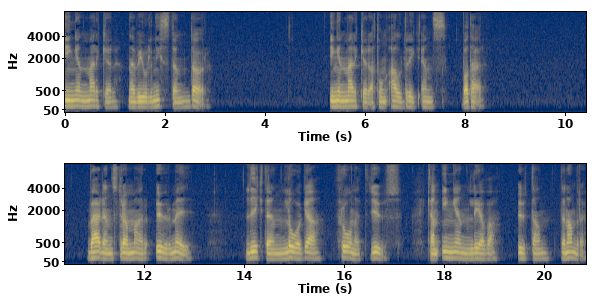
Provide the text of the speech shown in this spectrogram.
Ingen märker när violinisten dör. Ingen märker att hon aldrig ens var där. Världen strömmar ur mig likt en låga från ett ljus kan ingen leva utan den andre.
